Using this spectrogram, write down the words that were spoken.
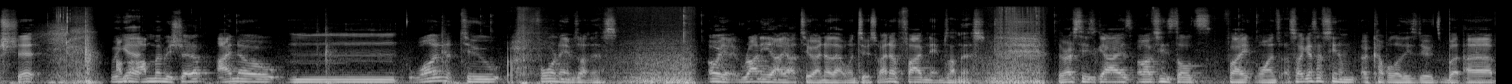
shit. We I'm, got I'm gonna be straight up. I know mm, one, two, four names on this. Oh yeah, Rani Yahya too. I know that one too. So I know five names on this. The rest of these guys, oh, I've seen Stoltz fight once, so I guess I've seen a couple of these dudes. But uh,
